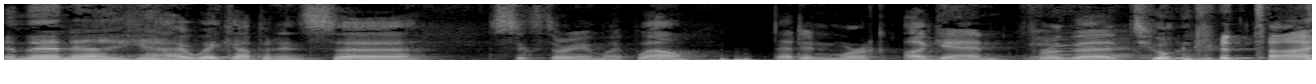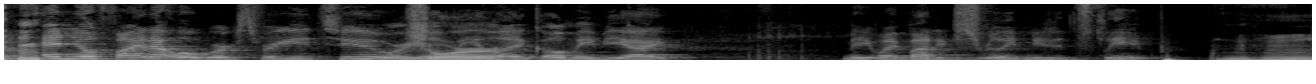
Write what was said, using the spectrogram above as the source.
And then, uh, yeah, I wake up and it's uh, six thirty. I'm like, well, that didn't work again for the two hundredth time. and you'll find out what works for you too, or you'll be like, oh, maybe I, maybe my body just really needed sleep, Mm-hmm.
